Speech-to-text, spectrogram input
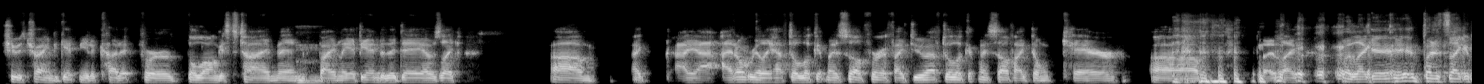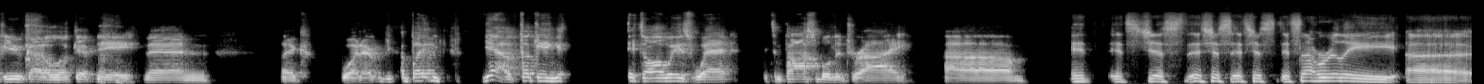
she was trying to get me to cut it for the longest time and Mhm. finally at the end of the day I was like um I, I I don't really have to look at myself, or if I do have to look at myself, I don't care. Um, but like, but like, it, but it's like if you've got to look at me, then like whatever. But yeah, fucking, it's always wet. It's impossible to dry. Um, it it's just it's just it's just it's not really uh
